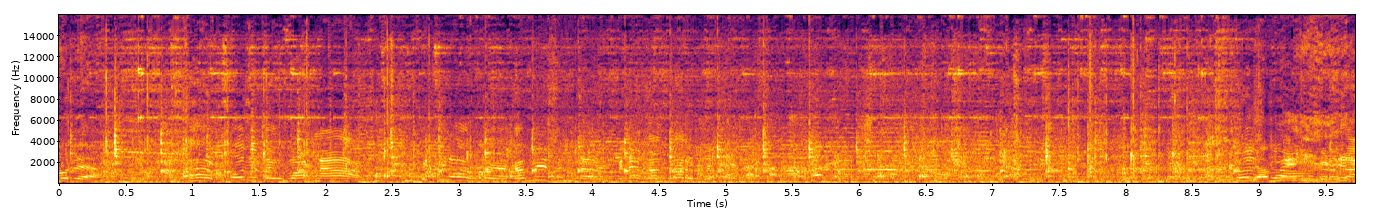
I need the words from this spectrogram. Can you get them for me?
பொருள் போதும் போனா கமிஷன் பின்ன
